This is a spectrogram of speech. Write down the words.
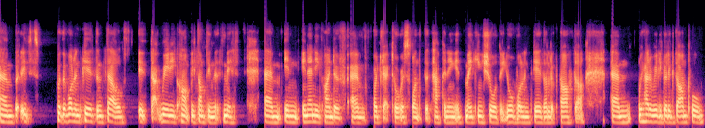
Um, but it's for the volunteers themselves. It, that really can't be something that's missed um, in in any kind of um, project or response that's happening. Is making sure that your volunteers are looked after. Um, we had a really good example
